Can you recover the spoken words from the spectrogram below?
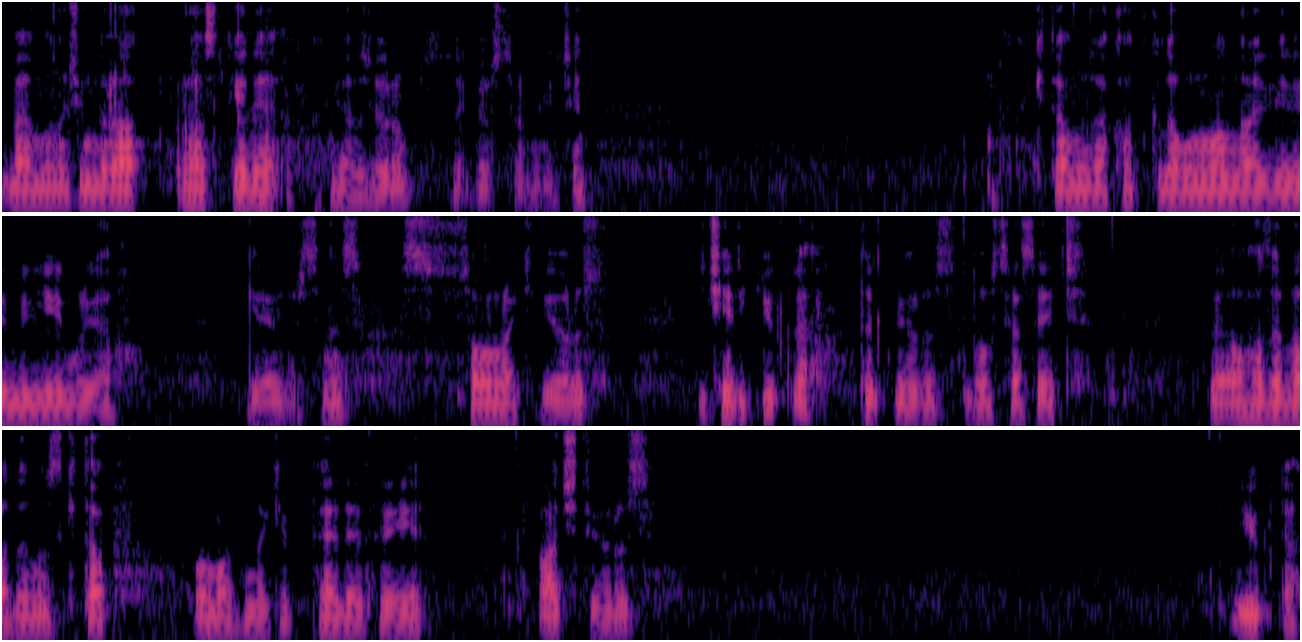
Ben bunu şimdi ra rastgele yazıyorum size göstermek için. Kitabımıza katkıda bulunanlarla ilgili bilgiyi buraya girebilirsiniz. Sonraki diyoruz. İçerik yükle. Tıklıyoruz. Dosya seç. Ve o hazırladığımız kitap formatındaki pdf'yi aç diyoruz. Yükle.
